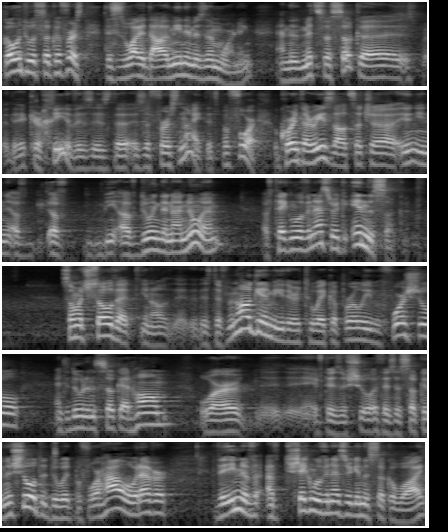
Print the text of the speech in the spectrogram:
Go into a sukkah first. This is why the dalaminim is in the morning, and the mitzvah sukkah, is, the ikar is, is, the, is the first night. It's before. According to Arizal, it's such a union of, of, of doing the nanuim, of taking Levin Esrik in the sukkah. So much so that, you know, there's different hagim, either to wake up early before shul and to do it in the sukkah at home, or if there's a shul, if there's a sukkah in the shul, to do it before hal or whatever. The in of, of shaking Levin Esrik in the sukkah. Why?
